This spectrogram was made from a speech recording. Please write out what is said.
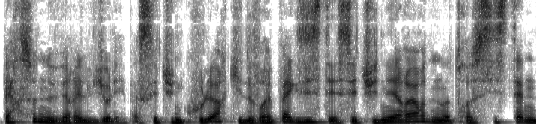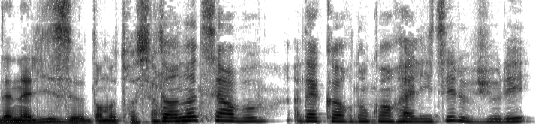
personne ne verrait le violet, parce que c'est une couleur qui ne devrait pas exister, c'est une erreur de notre système d'analyse dans notre cerveau. Dans notre cerveau, d'accord, donc en réalité le violet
